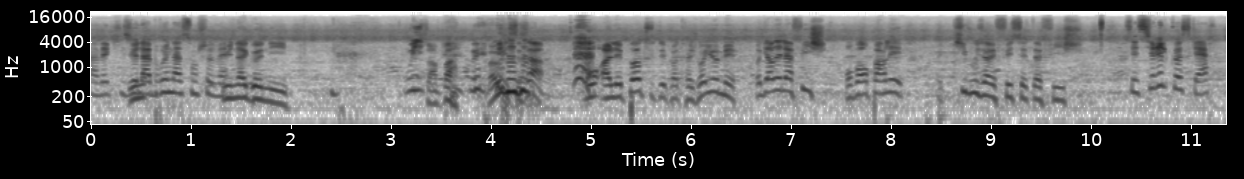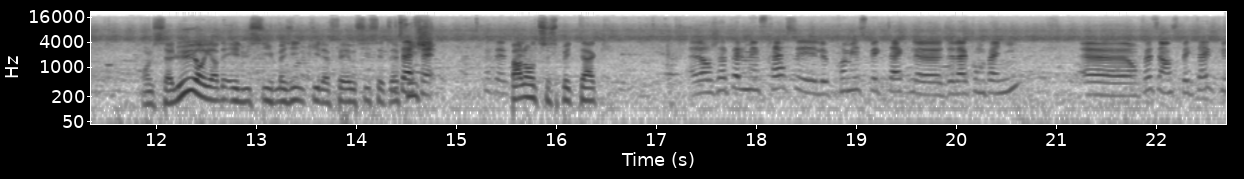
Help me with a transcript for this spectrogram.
Avec Iseult Une- la brune à son chevet. Une agonie. Oui. Sympa. Oui. Bah oui, c'est ça. Bon, à l'époque, c'était pas très joyeux, mais regardez l'affiche. On va en parler. Qui vous avez fait cette affiche? C'est Cyril Kosker. On le salue. Regardez, et Lucie, j'imagine qu'il a fait aussi cette Tout à affiche. fait. Tout à fait. Parlons de ce spectacle. Alors j'appelle mes frères, c'est le premier spectacle de la compagnie. Euh, en fait c'est un spectacle que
